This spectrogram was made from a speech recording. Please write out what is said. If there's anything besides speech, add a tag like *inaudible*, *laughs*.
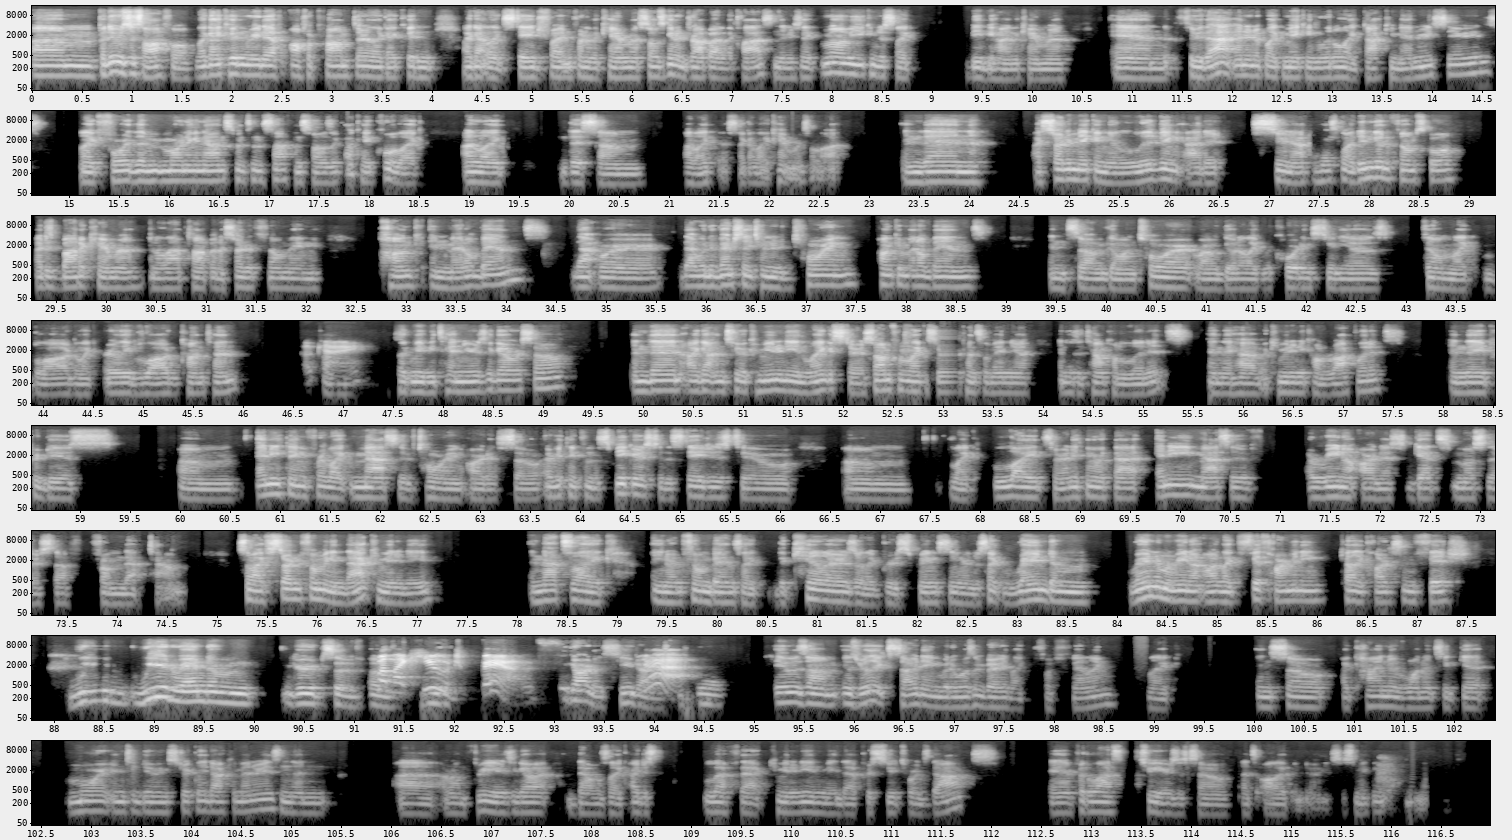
Um, but it was just awful. Like I couldn't read off a prompter. Like I couldn't. I got like stage fright in front of the camera, so I was gonna drop out of the class. And then he's like, "Well, you can just like be behind the camera." And through that I ended up like making little like documentary series like for the morning announcements and stuff. And so i was like okay cool like i like this um i like this like i like cameras a lot. And then i started making a living at it soon after high school. I didn't go to film school. I just bought a camera and a laptop and i started filming punk and metal bands that were that would eventually turn into touring punk and metal bands and so I would go on tour or I would go to like recording studios, film like blog, like early vlog content. Okay. Um, like maybe 10 years ago or so. And then I got into a community in Lancaster. So I'm from Lancaster, Pennsylvania, and there's a town called Lititz, and they have a community called Rock Lititz, and they produce um, anything for like massive touring artists. So everything from the speakers to the stages to um, like lights or anything like that, any massive arena artist gets most of their stuff from that town. So I've started filming in that community, and that's like, you know, in film bands like The Killers or like Bruce Springsteen or just like random, random arena on like Fifth Harmony, Kelly Clarkson, Phish, weird, weird random groups of, of but like huge bands, huge artists, huge artists. Yeah it was um it was really exciting but it wasn't very like fulfilling like and so i kind of wanted to get more into doing strictly documentaries and then uh, around three years ago that was like i just left that community and made that pursuit towards docs and for the last two years or so that's all i've been doing just making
